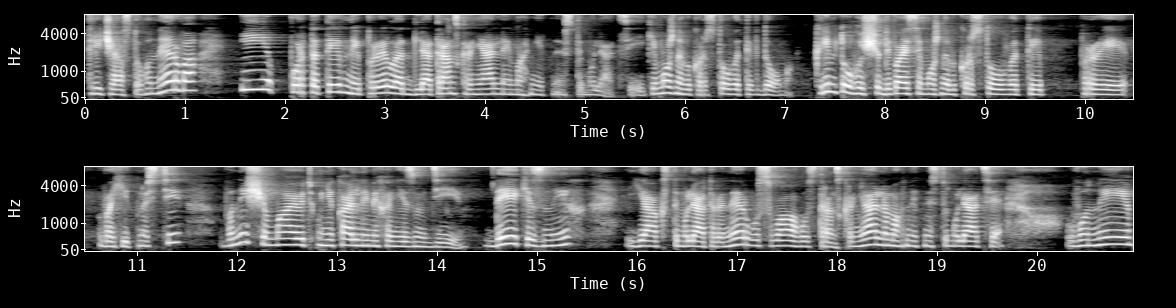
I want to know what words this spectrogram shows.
трічастого нерва, і портативний прилад для транскраніальної магнітної стимуляції, який можна використовувати вдома. Крім того, що девайси можна використовувати при вагітності, вони ще мають унікальний механізм дії. Деякі з них, як стимулятори нервус вагус, транскраніальна магнітна стимуляція, вони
